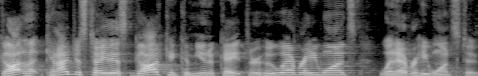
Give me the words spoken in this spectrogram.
God, can I just tell you this? God can communicate through whoever He wants, whenever He wants to.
